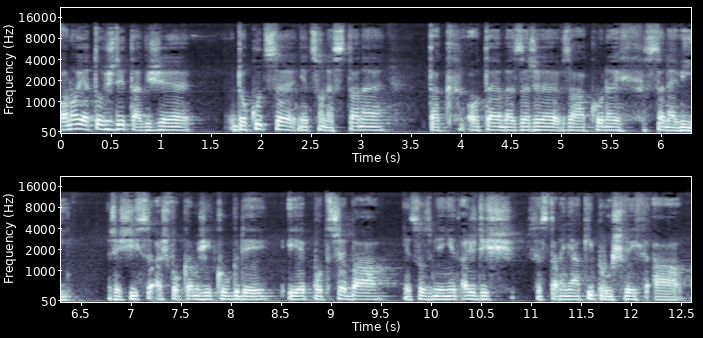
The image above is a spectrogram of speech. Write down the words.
Ono je to vždy tak, že dokud se něco nestane, tak o té mezeře v zákonech se neví. Řeší se až v okamžiku, kdy je potřeba něco změnit, až když se stane nějaký průšvih a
